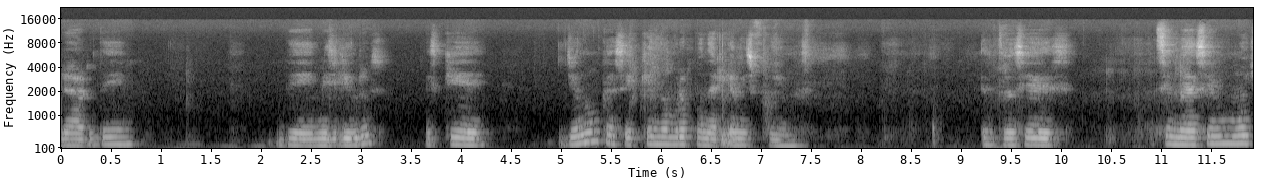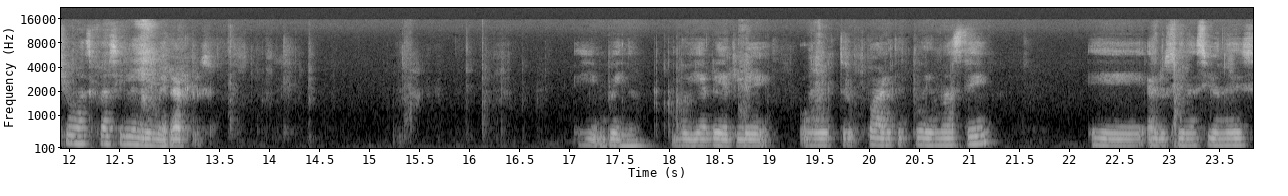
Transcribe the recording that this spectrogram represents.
De, de mis libros es que yo nunca sé qué nombre ponerle a mis poemas. Entonces, se me hace mucho más fácil enumerarlos. Y bueno, voy a leerle otro par de poemas de eh, alucinaciones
